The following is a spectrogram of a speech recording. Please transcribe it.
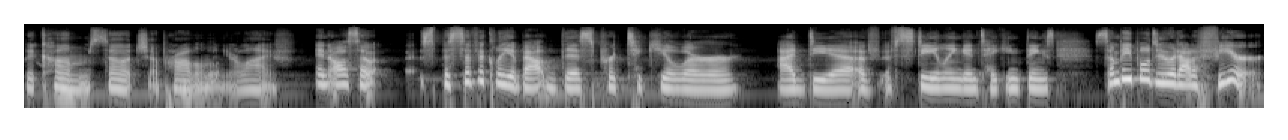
become such a problem in your life. And also, specifically about this particular idea of, of stealing and taking things, some people do it out of fear.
